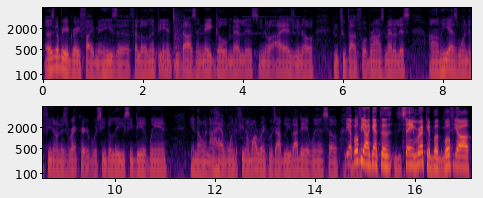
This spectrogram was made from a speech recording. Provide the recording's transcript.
Uh, it's gonna be a great fight, man. He's a fellow Olympian, 2008 gold medalist. You know, I, as you know, am 2004 bronze medalist. Um, he has one defeat on his record, which he believes he did win. You know, and I have one defeat on my record, which I believe I did win. So Yeah, both of y'all got the same record, but both of y'all,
